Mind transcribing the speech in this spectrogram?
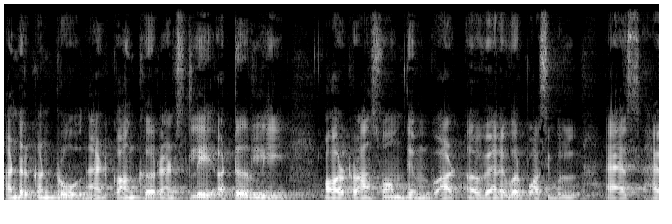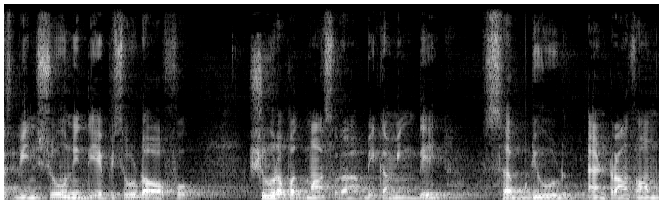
under control and conquer and slay utterly or transform them uh, wherever possible, as has been shown in the episode of Shura Padmasura becoming the subdued and transformed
